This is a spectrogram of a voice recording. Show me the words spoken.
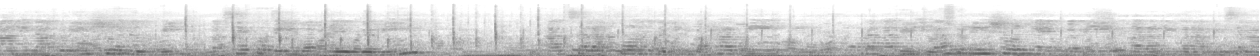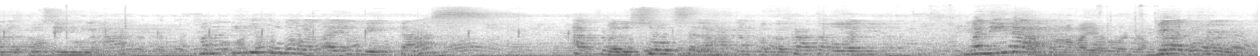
ang inauguration ng Bay- Baseco Baywalk ngayong gabi at sa lahat po ng naging bahagi ng ating inauguration ngayong gabi. Maraming maraming salamat po sa inyong lahat. Manatili po nawa tayong ligtas at malusog sa lahat ng pagkakataon. Manila, God first.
